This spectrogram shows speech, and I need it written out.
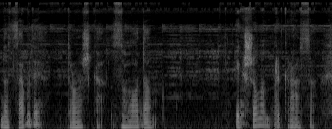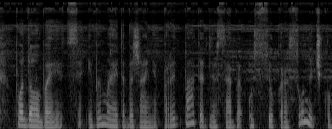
Но це буде трошки згодом. Якщо вам прикраса подобається і ви маєте бажання придбати для себе ось цю красунечку,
